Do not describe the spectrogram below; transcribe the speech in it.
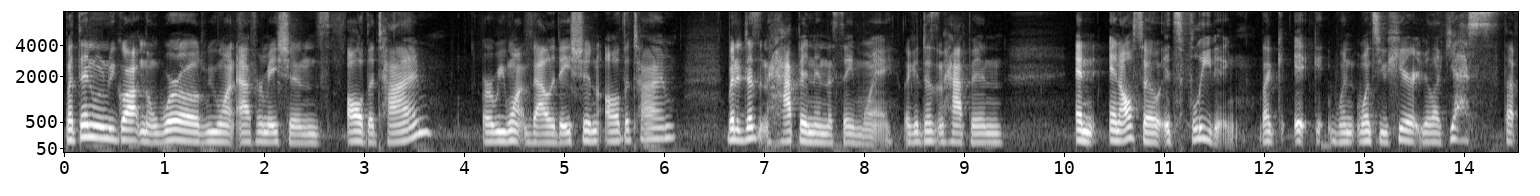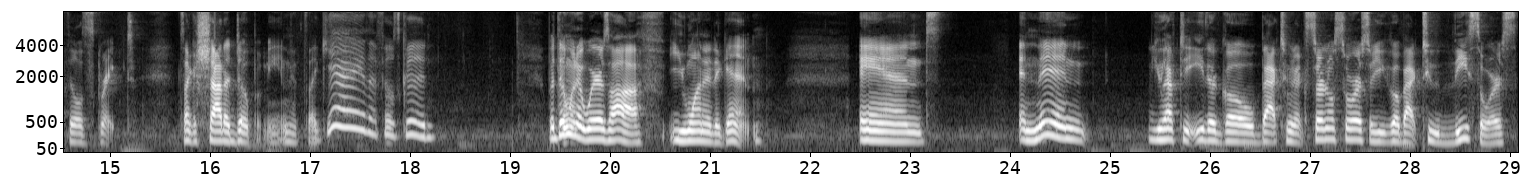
But then when we go out in the world, we want affirmations all the time or we want validation all the time, but it doesn't happen in the same way. Like it doesn't happen and and also it's fleeting. Like it, when once you hear it, you're like, "Yes, that feels great." It's like a shot of dopamine. It's like, "Yay, that feels good." But then when it wears off, you want it again. And and then you have to either go back to an external source or you go back to the source.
